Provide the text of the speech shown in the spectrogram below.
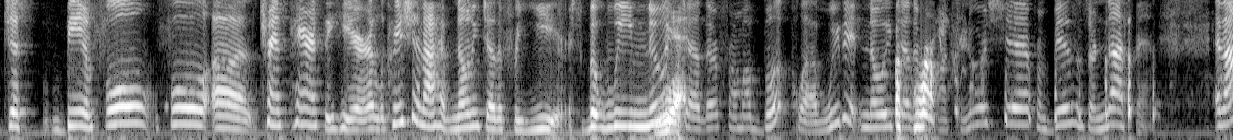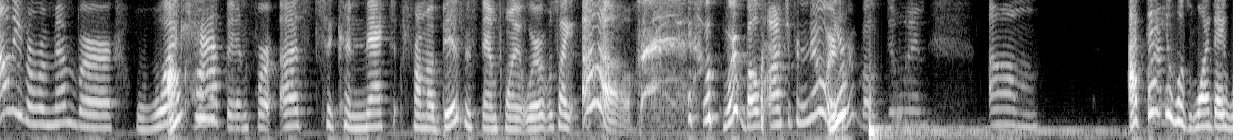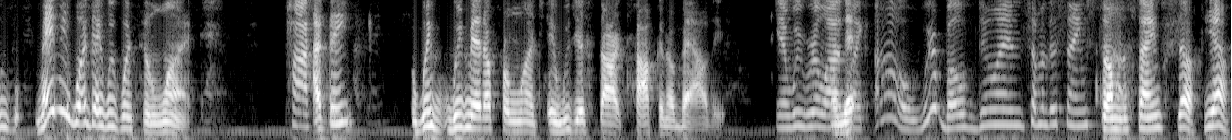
just being full full uh transparency here lucretia and i have known each other for years but we knew yes. each other from a book club we didn't know each other from entrepreneurship from business or nothing And I don't even remember what okay. happened for us to connect from a business standpoint where it was like, oh, we're both entrepreneurs. We're both doing. Um, I think it was one day we maybe one day we went to lunch. Possibly. I think we we met up for lunch and we just started talking about it. And we realized that, like, oh, we're both doing some of the same stuff. Some of the same stuff, yeah.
